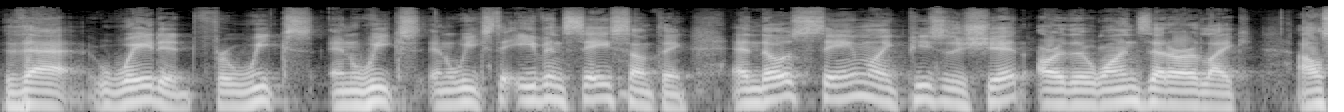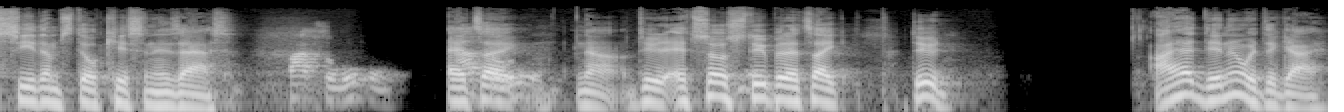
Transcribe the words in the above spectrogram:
that waited for weeks and weeks and weeks to even say something. And those same like pieces of shit are the ones that are like, I'll see them still kissing his ass. Absolutely. It's Absolutely. like, no, dude, it's so stupid. It's like, dude, I had dinner with the guy.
